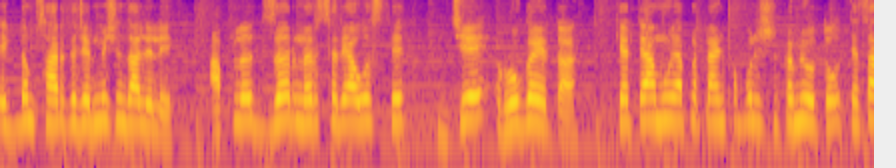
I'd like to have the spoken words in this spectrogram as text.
एकदम सारखं जन्मेशन झालेलं आहे आपलं जर नर्सरी अवस्थेत जे रोग येतात किंवा त्यामुळे आपलं प्लांट पॉप्युलेशन कमी होतो त्याचा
